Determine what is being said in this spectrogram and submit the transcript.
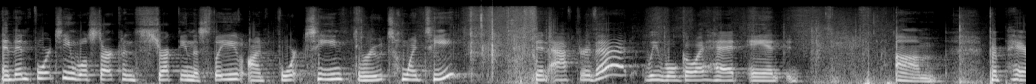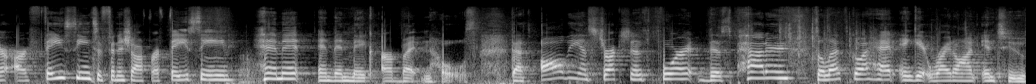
And then 14 we'll start constructing the sleeve on 14 through 20. Then after that we will go ahead and um, prepare our facing to finish off our facing, hem it, and then make our buttonholes. That's all the instructions for this pattern. So let's go ahead and get right on into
